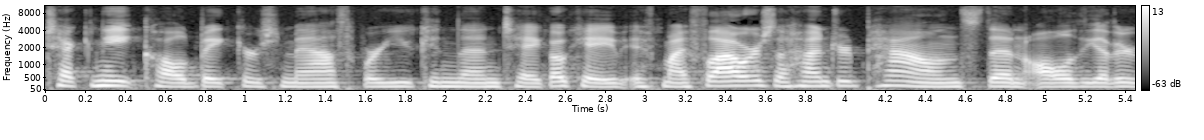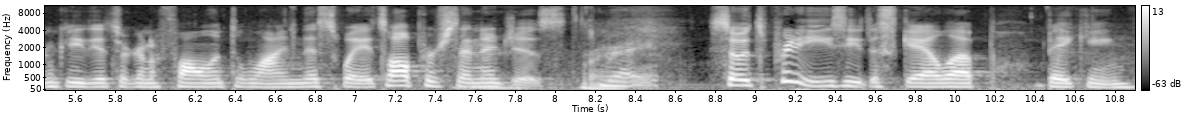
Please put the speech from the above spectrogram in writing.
technique called baker's math where you can then take, okay, if my flour is 100 pounds, then all of the other ingredients are going to fall into line this way. It's all percentages. Right. So it's pretty easy to scale up baking.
